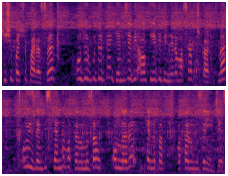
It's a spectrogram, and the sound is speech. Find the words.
kişi başı parası. Odur budur derken bize bir 6-7 bin lira masraf çıkarttılar. O yüzden biz kendi vatanımıza onları kendi vat- vatanımıza yiyeceğiz.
